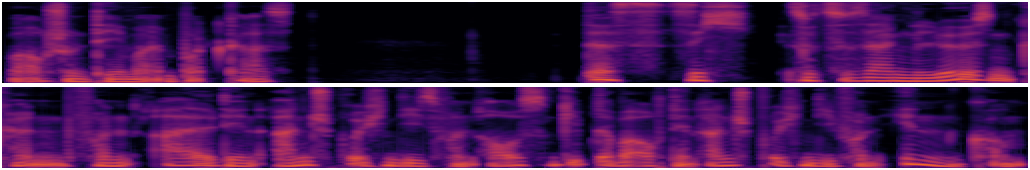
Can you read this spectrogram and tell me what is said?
war auch schon Thema im Podcast das sich sozusagen lösen können von all den Ansprüchen, die es von außen gibt, aber auch den Ansprüchen, die von innen kommen,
